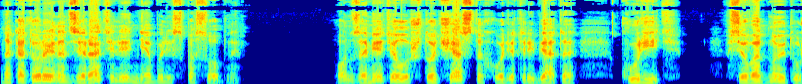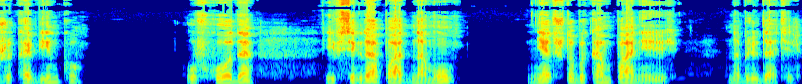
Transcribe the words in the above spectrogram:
на которое надзиратели не были способны. Он заметил, что часто ходят ребята курить все в одну и ту же кабинку, у входа, и всегда по одному, нет, чтобы компанией наблюдатель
